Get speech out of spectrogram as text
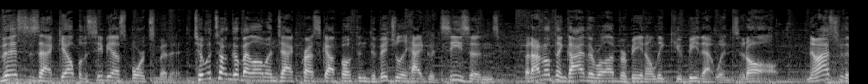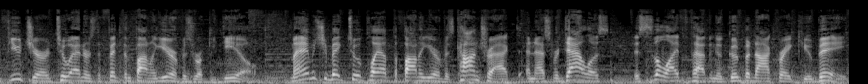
This is Zach Gelb with the CBS Sports Minute. Tua Tagovailoa and Dak Prescott both individually had good seasons, but I don't think either will ever be an elite QB that wins it all. Now, as for the future, Tua enters the fifth and final year of his rookie deal. Miami should make Tua play out the final year of his contract, and as for Dallas, this is the life of having a good but not great QB.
